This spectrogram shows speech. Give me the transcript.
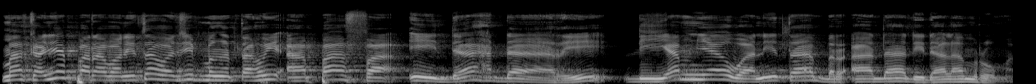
Makanya para wanita wajib mengetahui apa faidah dari diamnya wanita berada di dalam rumah.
